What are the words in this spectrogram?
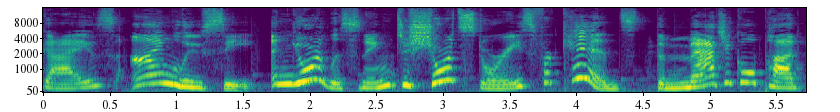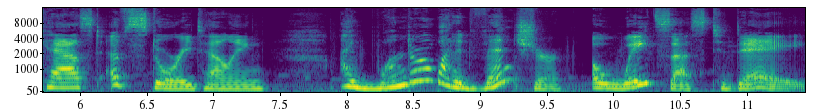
Guys, I'm Lucy, and you're listening to Short Stories for Kids, the magical podcast of storytelling. I wonder what adventure awaits us today.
